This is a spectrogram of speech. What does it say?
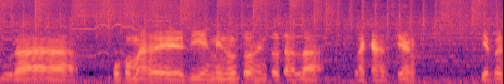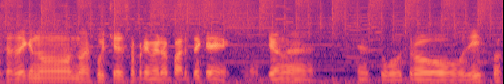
dura poco más de 10 minutos en total la, la canción. Y a pesar de que no, no, escuché esa primera parte que menciona en su otro disco,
